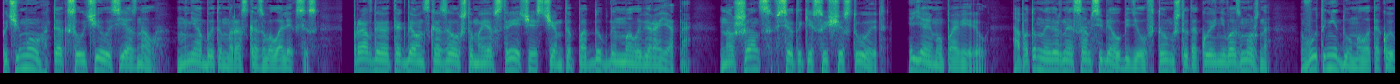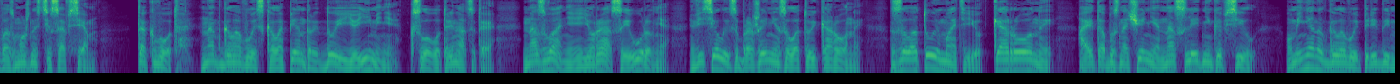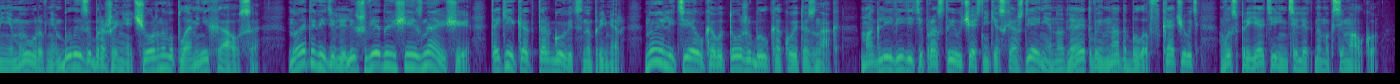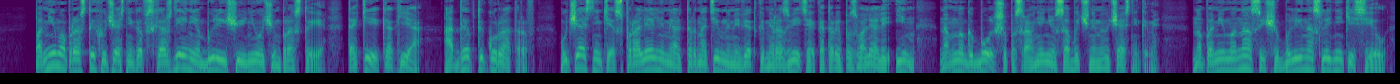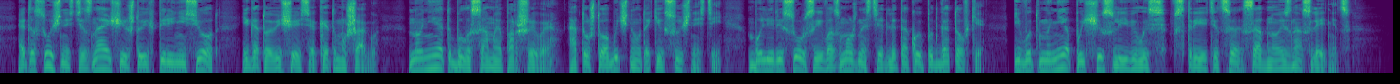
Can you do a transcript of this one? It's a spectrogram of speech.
Почему так случилось, я знал. Мне об этом рассказывал Алексис. Правда, тогда он сказал, что моя встреча с чем-то подобным маловероятна. Но шанс все-таки существует, и я ему поверил. А потом, наверное, сам себя убедил в том, что такое невозможно. Вот и не думал о такой возможности совсем. Так вот, над головой скалопендры до ее имени, к слову, тринадцатое, название ее расы и уровня, висело изображение золотой короны — Золотой, мать ее, короны. А это обозначение наследников сил. У меня над головой перед именем и уровнем было изображение черного пламени хаоса. Но это видели лишь ведающие и знающие, такие как торговец, например. Ну или те, у кого тоже был какой-то знак. Могли видеть и простые участники схождения, но для этого им надо было вкачивать восприятие и интеллект на максималку. Помимо простых участников схождения были еще и не очень простые, такие как я, адепты кураторов, участники с параллельными альтернативными ветками развития, которые позволяли им намного больше по сравнению с обычными участниками. Но помимо нас еще были и наследники сил. Это сущности, знающие, что их перенесет, и готовящиеся к этому шагу. Но не это было самое паршивое, а то, что обычно у таких сущностей были ресурсы и возможности для такой подготовки. И вот мне посчастливилось встретиться с одной из наследниц –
